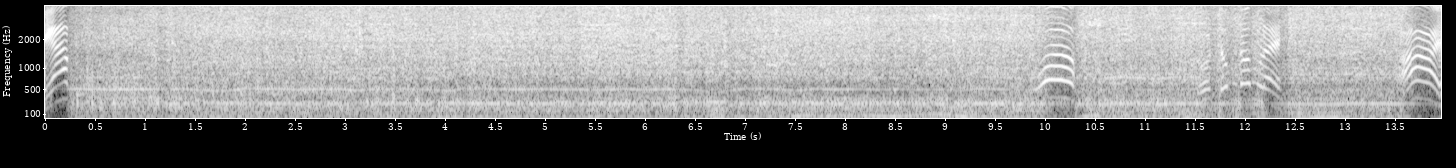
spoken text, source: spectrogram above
ดีครับ โอ้โดดดุ้งๆเลยไอ้าย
